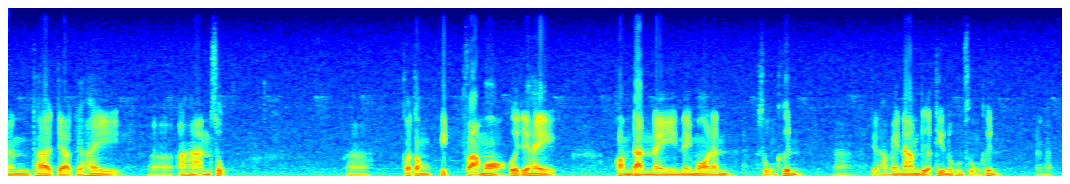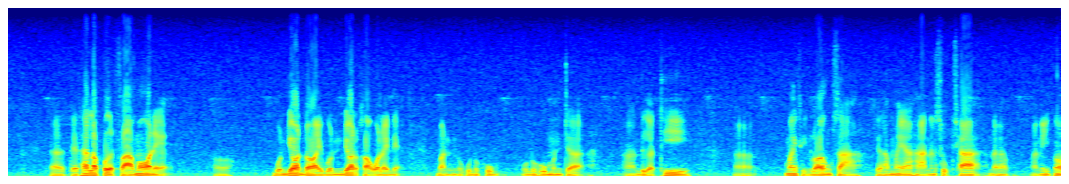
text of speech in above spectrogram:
งั้นถ้าอยากจะให้อาหารสุกก็ต้องปิดฝาหม้อเพื่อจะให้ความดันในในหม้อนั้นสูงขึ้น จะทำให้น้ำเดือดที่อุณหภูมิสูงขึ้นนะครับแต่ถ้าเราเปิดฝาหม้อเนี่ย บนยอดดอยบนยอดเขาอะไรเนี่ย มันอุณหภูมิอุณหภูมิมันจะเดือดที่ไม่ถึงร้อยองศา จะทำให้อาหารนั้นสุกช้านะครับ อันนี้ก็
